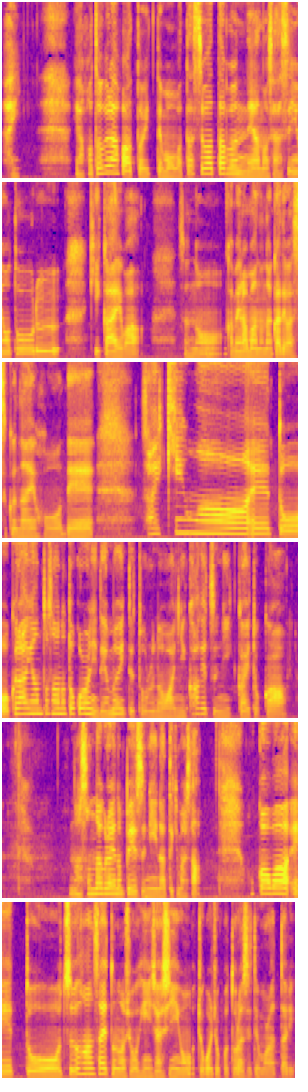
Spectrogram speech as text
はい。いや、フォトグラファーといっても私は多分ね、あの写真を撮る機会はそのカメラマンの中では少ない方で、最近は、えっ、ー、と、クライアントさんのところに出向いて撮るのは2ヶ月に1回とか、なそんなぐらいのペースになってきました。他は、えっ、と、通販サイトの商品写真をちょこちょこ撮らせてもらったり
